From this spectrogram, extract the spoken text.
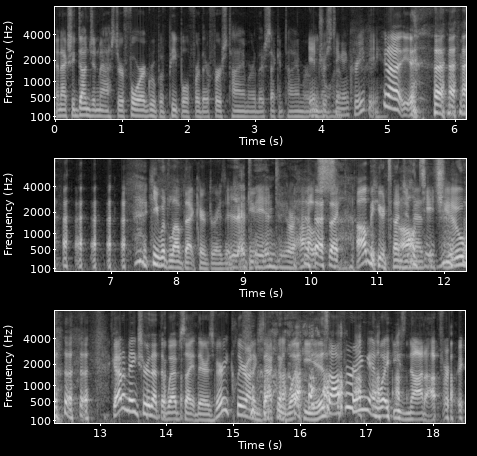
and actually dungeon master for a group of people for their first time or their second time or you know, Interesting and creepy. You know, yeah. he would love that characterization. Let me into your It's like, I'll be your dungeon I'll master. I'll teach you. Got to make sure that the website there is very clear on exactly what he is offering and what he's not offering.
